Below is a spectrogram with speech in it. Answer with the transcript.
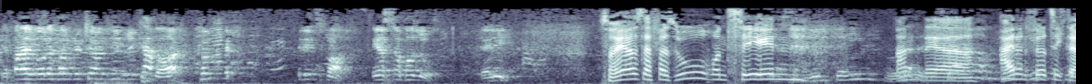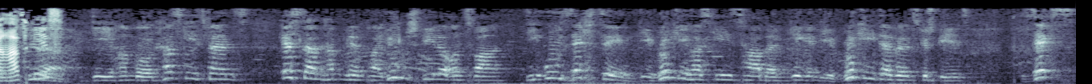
Der Ball wurde vom Return Team recovered. Fünf mit den Spot. Erster Versuch. Berlin. So, erster Versuch und 10 an der 41 der Huskies. Die Hamburg Huskies-Fans. Gestern hatten wir ein paar Jugendspiele und zwar die U16. Die Rookie Huskies haben gegen die Rookie Devils gespielt. 6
